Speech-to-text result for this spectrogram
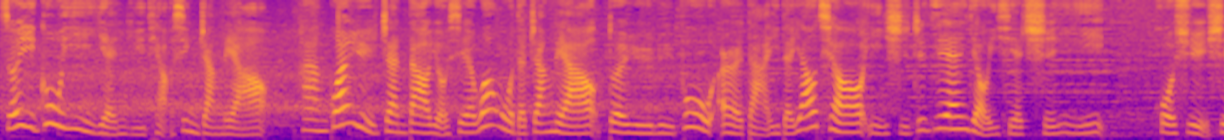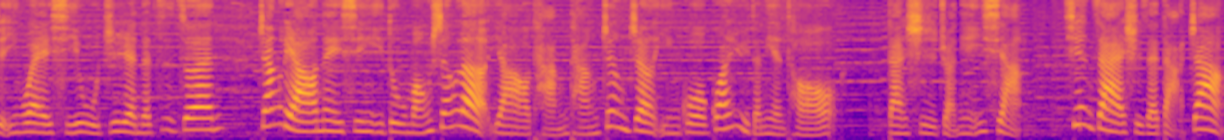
所以故意言语挑衅张辽。和关羽战到有些忘我的张辽，对于吕布二打一的要求，一时之间有一些迟疑。或许是因为习武之人的自尊，张辽内心一度萌生了要堂堂正正赢过关羽的念头。但是转念一想，现在是在打仗，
